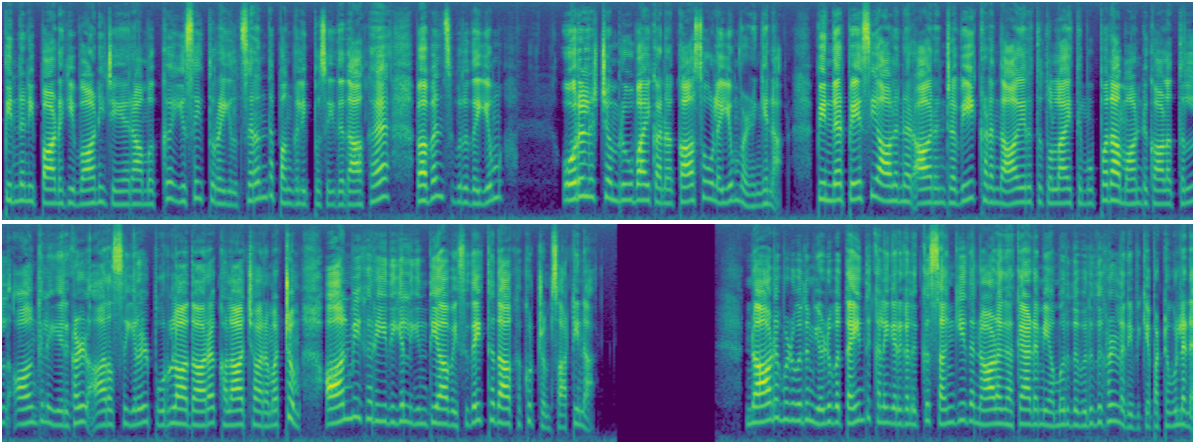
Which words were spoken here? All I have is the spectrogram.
பின்னணி பாடகி வாணி ஜெயராமுக்கு இசைத்துறையில் சிறந்த பங்களிப்பு செய்ததாக பவன்ஸ் விருதையும் ஒரு லட்சம் ரூபாய்க்கான காசோலையும் வழங்கினார். பின்னர் பேசிய ஆளுநர் ஆர். என். ரவி கடந்த ஆயிரத்து தொள்ளாயிரத்தி முப்பதாம் ஆண்டு காலத்தில் ஆங்கிலேயர்கள் அரசியல் பொருளாதார கலாச்சார மற்றும் ஆன்மீக ரீதியில் இந்தியாவை சிதைத்ததாக குற்றம் சாட்டினார். நாடு முழுவதும் எழுபத்தைந்து கலைஞர்களுக்கு சங்கீத நாடக அகாடமி அமிர்த விருதுகள் அறிவிக்கப்பட்டுள்ளன.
